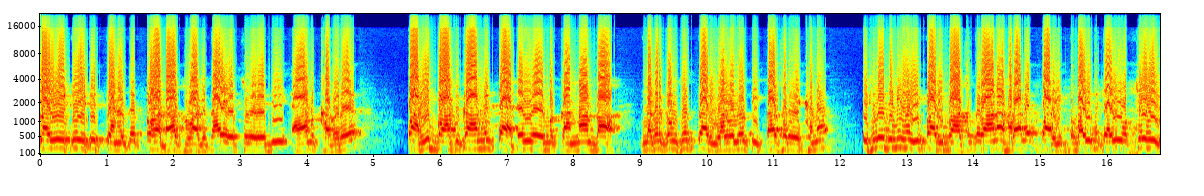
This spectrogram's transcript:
ਲਾਈਵ 88 ਚੈਨਲ ਤੇ ਤੁਹਾਡਾ ਸਵਾਗਤ ਹੈ। ਇਸ ਵੇਲੇ ਦੀ ਅਹਿਮ ਖਬਰ, ਭਾਰੀ ਬਾਰਿਸ਼ ਕਾਰਨ ਢਹਿ ਹੋਏ ਮਕਾਨਾਂ ਦਾ ਨਗਰ ਕੌਂਸਲ ਧਾਰੀਵਾਲ ਵੱਲੋਂ ਕੀਤਾ ਸਰਵੇਖਣ। ਪਿਛਲੇ ਦਿਨੀ ਹੋਈ ਭਾਰੀ ਬਾਰਿਸ਼ ਦੌਰਾਨ ਹੜ੍ਹਾਂ ਨੇ ਭਾਰੀ ਤਬਾਹੀ ਮਚਾਈ। ਉੱਥੇ ਹੀ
